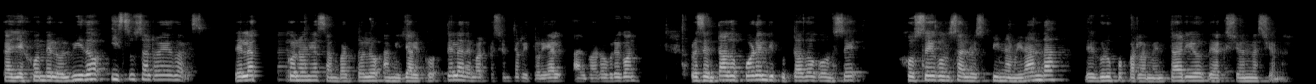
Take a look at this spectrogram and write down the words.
Callejón del Olvido y sus alrededores, de la colonia San Bartolo Amillalco, de la demarcación territorial Álvaro Obregón, presentado por el diputado José, José Gonzalo Espina Miranda, del Grupo Parlamentario de Acción Nacional.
